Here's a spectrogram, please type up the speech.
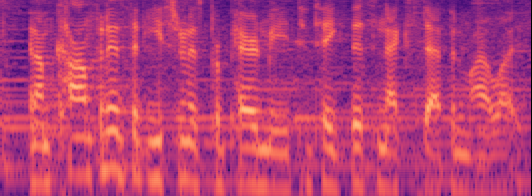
and I'm confident that Eastern has prepared me to take this next step in my life.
